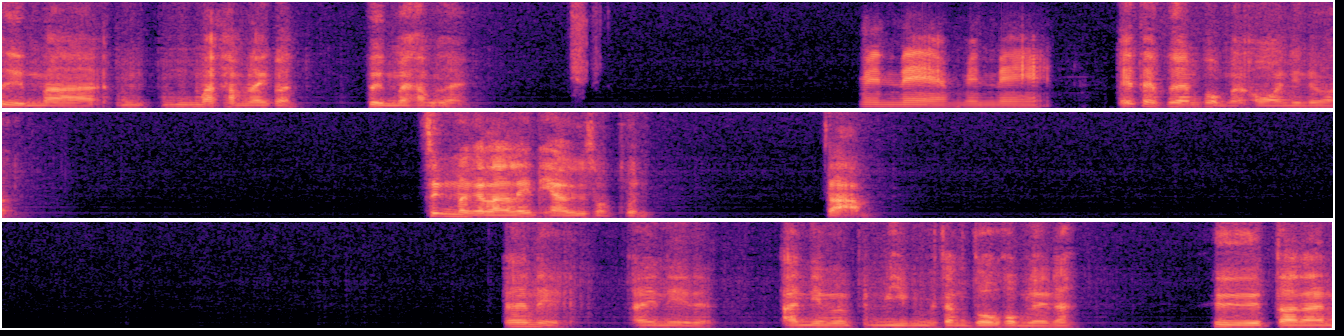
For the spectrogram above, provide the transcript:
ตื่นมาอืมมาทำอะไรก่อน ตื่นมาทำอะไร ไม่แน่ไม่แน่ เอ๊ะแต่เพื่อนผมมันออนอยู่นี่หว่าซึ่งมันกำลังเล่นแอลอยู่สองคนสามเออเนี่ยไอ้นี่เนี่ยอันนี้มันเป็นมีมประจำตัวผมเลยนะ คือตอนนั้น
